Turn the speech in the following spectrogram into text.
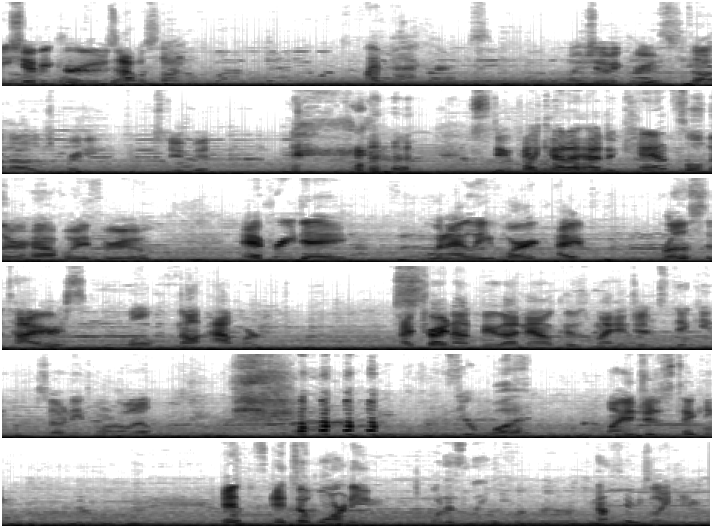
White Chevy Cruze, that was fun. My back hurts. My Chevy Cruze thought that was pretty stupid. Stupid. I kind of had to cancel there halfway through. every day when I leave work, I roast the tires. Well, not at work. I try not to do that now because my engine's ticking, so it needs more oil. there. Is your what? My engine's ticking. It's it's a warning. What is leaking? Nothing's leaking.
